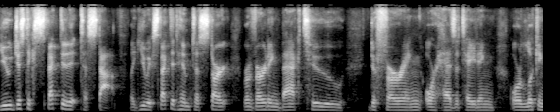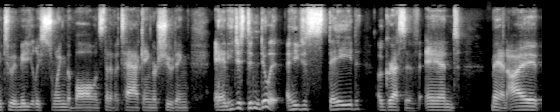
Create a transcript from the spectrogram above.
you just expected it to stop. Like you expected him to start reverting back to deferring or hesitating or looking to immediately swing the ball instead of attacking or shooting. And he just didn't do it. And he just stayed aggressive. And man, I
